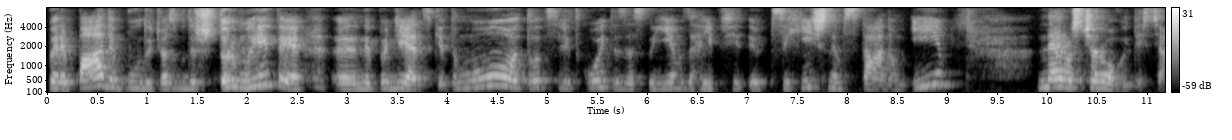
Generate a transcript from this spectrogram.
перепади будуть, вас буде штормити е, не по-дєцьки. Тому тут слідкуйте за своїм взагалі психічним станом і не розчаровуйтеся.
